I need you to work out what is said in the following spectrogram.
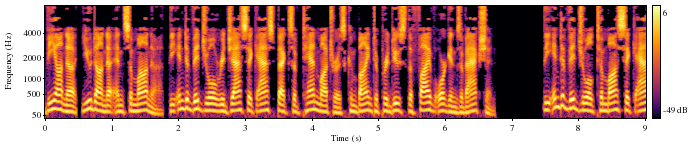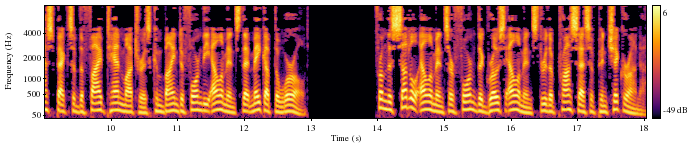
vyana, udana and samana. The individual rajasic aspects of tanmatras combine to produce the five organs of action. The individual tamasic aspects of the five tanmatras combine to form the elements that make up the world. From the subtle elements are formed the gross elements through the process of panchakarana.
